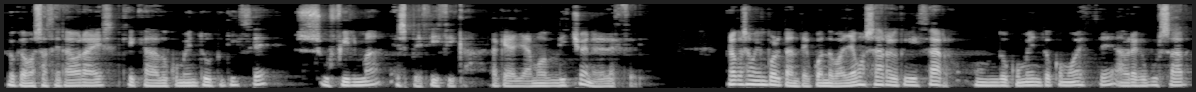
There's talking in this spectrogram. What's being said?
Lo que vamos a hacer ahora es que cada documento utilice su firma específica, la que hayamos dicho en el Excel. Una cosa muy importante, cuando vayamos a reutilizar un documento como este, habrá que pulsar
